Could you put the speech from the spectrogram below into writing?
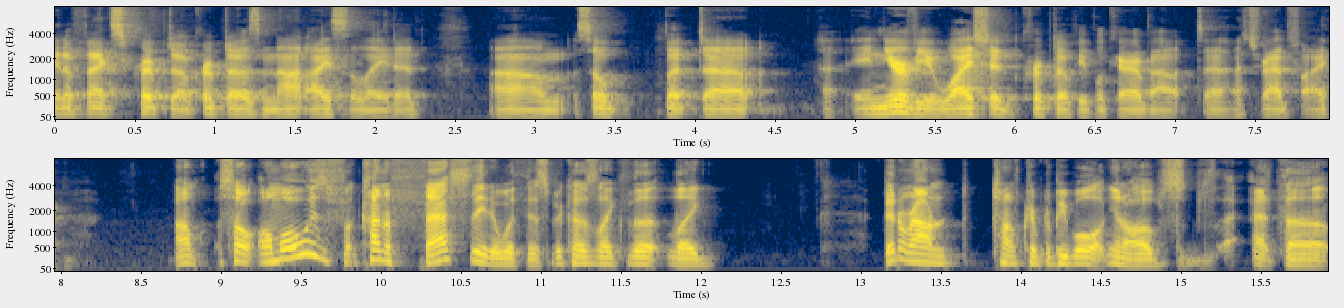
it affects crypto. Crypto is not isolated. Um, so, but uh, in your view, why should crypto people care about uh, TradFi? Um, so I'm always f- kind of fascinated with this because, like, the like, been around ton of crypto people. You know, at the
